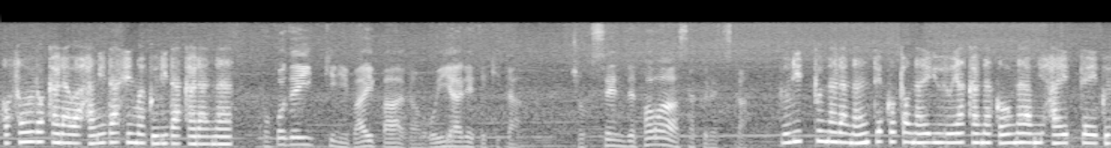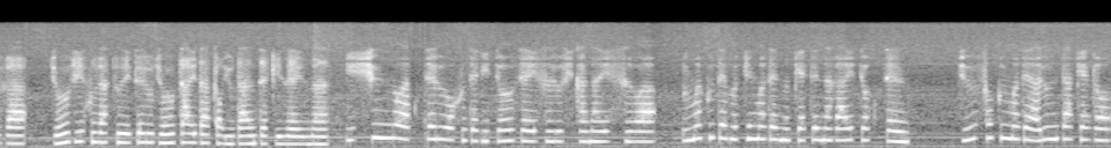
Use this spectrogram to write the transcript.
舗装路からははみ出しまくりだからな。ここで一気にバイパーが追い上げてきた直線でパワー炸裂かグリップならなんてことない緩やかなコーナーに入っていくが、常時ふらついてる状態だと油断できねえな。一瞬のアクセルオフで微調整するしかないっすわ。うまく出口まで抜けて長い直線。中速まであるんだけど、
